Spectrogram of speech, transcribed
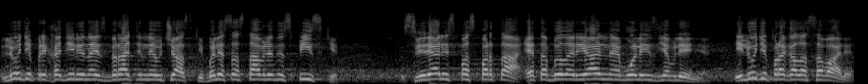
Люди приходили на избирательные участки, были составлены списки, сверялись паспорта. Это было реальное волеизъявление. И люди проголосовали.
